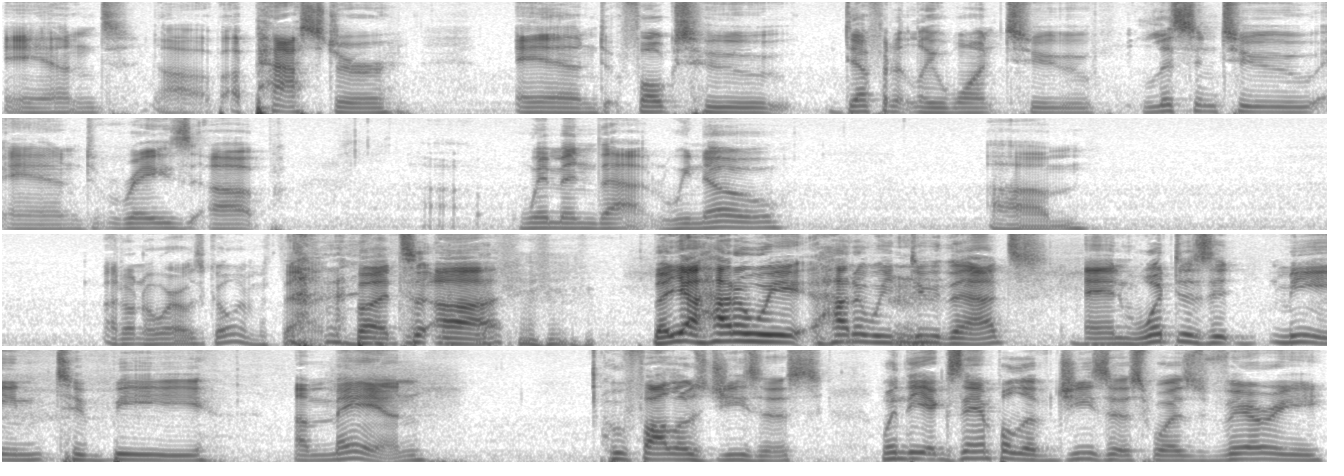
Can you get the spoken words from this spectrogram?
and uh, a pastor and folks who definitely want to listen to and raise up women that we know. Um, I don't know where I was going with that, but uh, but yeah, how do we how do we do that? And what does it mean to be a man who follows Jesus when the example of Jesus was very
